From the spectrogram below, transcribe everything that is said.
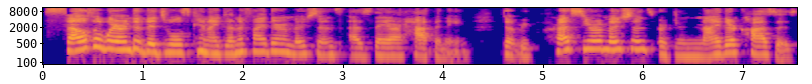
Self aware individuals can identify their emotions as they are happening. Don't repress your emotions or deny their causes.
